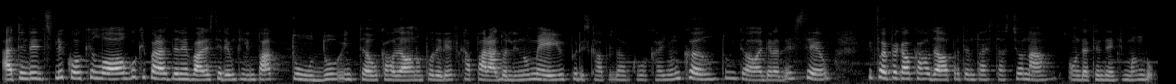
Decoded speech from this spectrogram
A atendente explicou que logo que parasse de nevar, eles teriam que limpar tudo, então o carro dela não poderia ficar parado ali no meio, por isso que ela precisava colocar em um canto. Então ela agradeceu e foi pegar o carro dela para tentar estacionar onde a atendente mandou.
